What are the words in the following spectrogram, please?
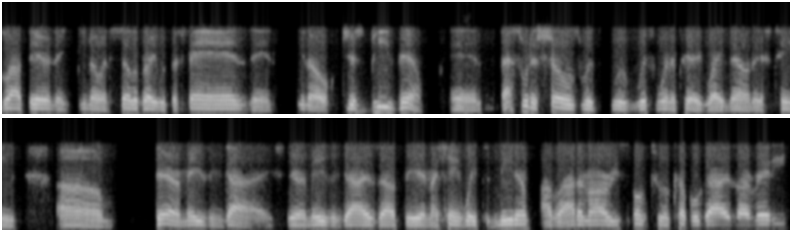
go out there and you know and celebrate with the fans and you know just be them. And that's what it shows with with, with Winnipeg right now. and This team, um, they're amazing guys. They're amazing guys out there, and I can't wait to meet them. I've I done already spoke to a couple guys already,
